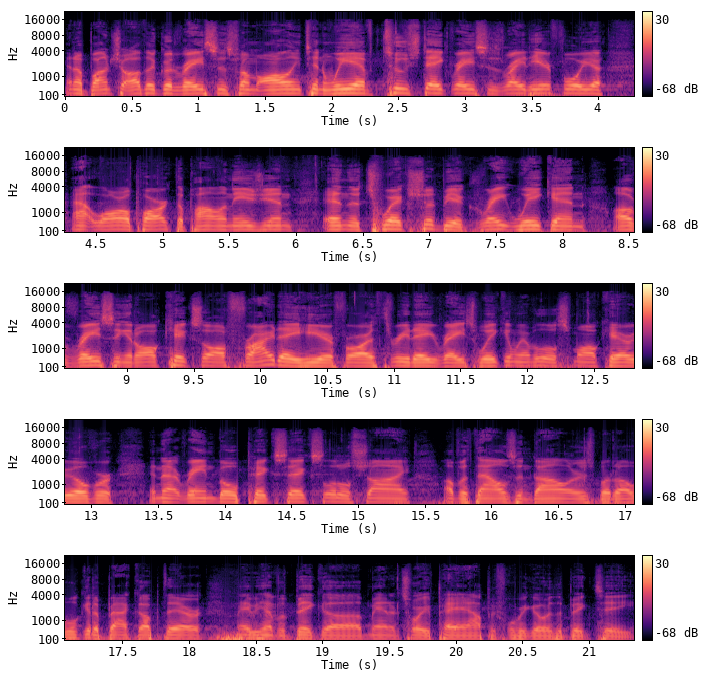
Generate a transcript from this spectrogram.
and a bunch of other good races from Arlington. We have two stake races right here for you at Laurel Park, the Polynesian and the Twixt. Should be a great weekend of racing. It all kicks off Friday here for our three-day race weekend. We have a little small carryover in that Rainbow Pick Six, a little shy of a thousand dollars, but uh, we'll get it back up there. Maybe have a big uh, mandatory payout before we go to the Big T.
